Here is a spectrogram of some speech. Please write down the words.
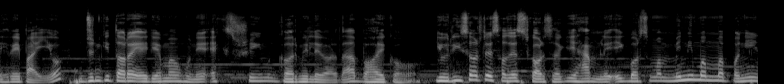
धेरै पाइयो जुन कि तर एरियामा हुने एक्सट्रिम गर्मीले गर्दा भएको हो। यो रिसर्चले सजेस्ट गर्छ कि हामीले एक वर्षमा मिनिमममा पनि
